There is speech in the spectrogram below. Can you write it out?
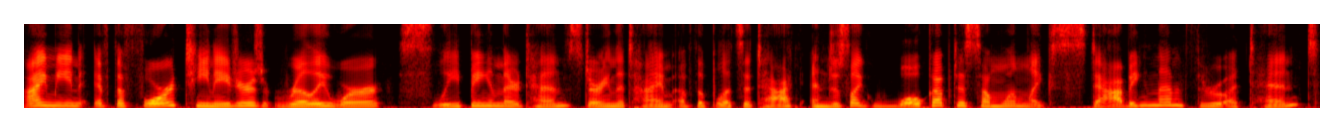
I mean, if the four teenagers really were sleeping in their tents during the time of the Blitz attack and just like woke up to someone like stabbing them through a tent,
